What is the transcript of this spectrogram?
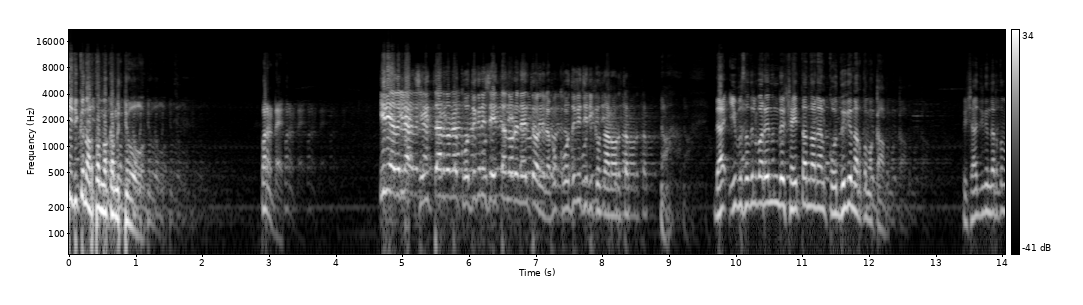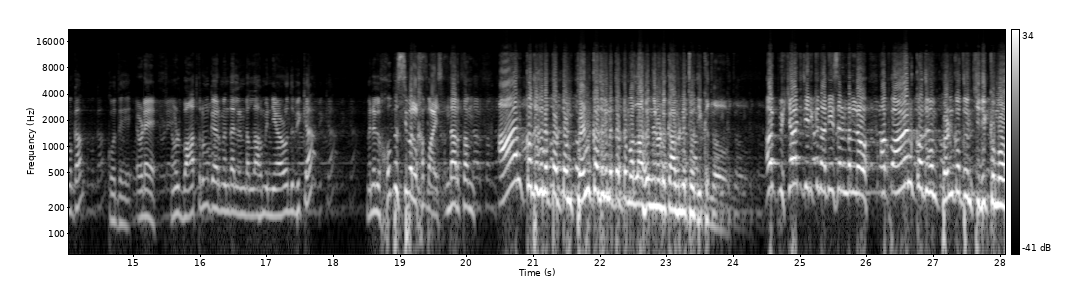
ചിരിക്കുന്ന അർത്ഥം വെക്കാൻ പറ്റുമോ? പറയട്ടെ. ഇനി അതല്ല പറഞ്ഞാൽ കൊതുകിന് പറഞ്ഞാൽ നേരത്തെ പറഞ്ഞില്ല? അപ്പൊ കൊതുക് ചിരിക്കുന്നതാണ് അർത്ഥം. ഈ പുസ്തകത്തിൽ പറയുന്നുണ്ട് ഷെയ്ത്താൻ എന്ന് പറഞ്ഞാൽ കൊതുക് അർത്ഥം വെക്കാം. പിശാജിക്ക് അർത്ഥം വെക്കാം? കൊതുക്. എവിടെ? നമ്മൾ ബാത്റൂം കയറുമ്പോൾ എന്തായാലും അള്ളാഹു മിന്നിയാഴോദിപ്പിക്ക എന്താ അർത്ഥം ആൺ കൊതുകിനെ തൊട്ടും പെൺ കൊതുകിനെ തൊട്ടും അള്ളാഹു നിന്നോട് കാവിലെ ചോദിക്കുന്നു. ആ പിശാജ് ചിരിക്കുന്ന അതീസനുണ്ടല്ലോ അപ്പൊ പെൺ കൊതുകും ചിരിക്കുമോ?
